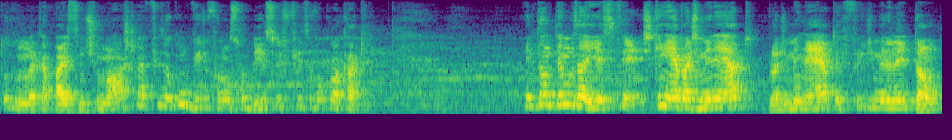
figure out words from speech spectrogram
Todo mundo é capaz de sentir mal, acho que já fiz algum vídeo falando sobre isso, e fiz, eu vou colocar aqui. Então temos aí esse viés. Quem é Vladimir Neto? Vladimir Neto é filho de Miriam Leitão.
